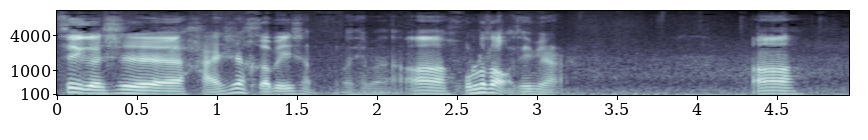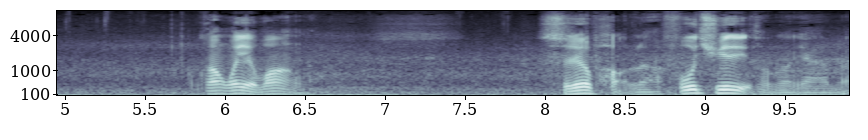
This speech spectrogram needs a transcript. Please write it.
这个是还是河北省？老铁们啊，葫芦岛这边啊，我刚我也忘了，石榴跑了，服务区里头呢，家人们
